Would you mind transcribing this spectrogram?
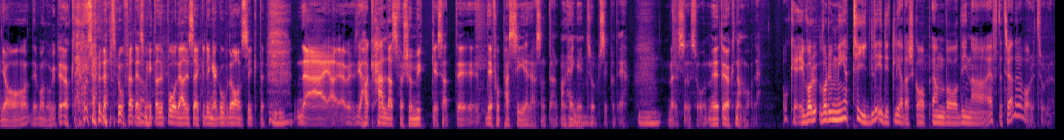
Ja, det var nog ett öknamn skulle jag tro. För att den som hittade på det hade säkert inga goda avsikter. Mm. Nej, jag, jag, har kallats för så mycket så att eh, det får passera sånt där. Man hänger mm. inte upp sig på det. Mm. Men, så, så, men ett öknamn var det. Okej, okay. var, du, var du mer tydlig i ditt ledarskap än vad dina efterträdare har varit, tror du?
